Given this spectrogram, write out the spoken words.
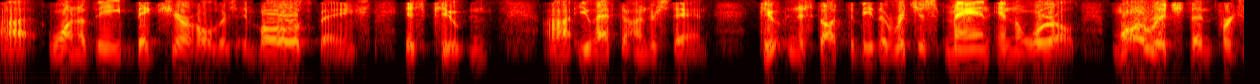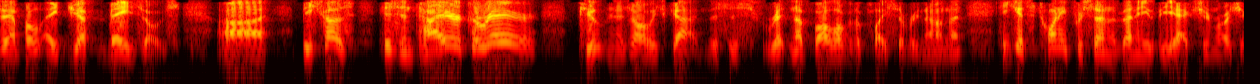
Uh, one of the big shareholders in both banks is Putin. Uh, you have to understand, Putin is thought to be the richest man in the world, more rich than, for example, a Jeff Bezos, uh, because his entire career Putin has always gotten, this is written up all over the place every now and then, he gets 20% of any of the action Russia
